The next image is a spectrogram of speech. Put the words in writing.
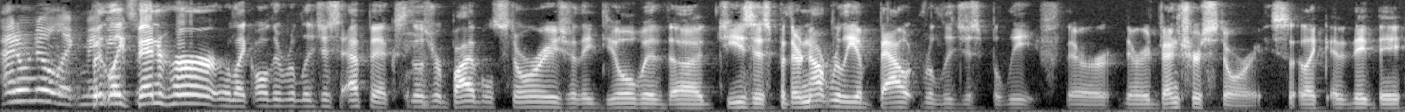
I don't know. Like maybe But like Ben Hur or like all the religious epics, those are Bible stories or they deal with uh, Jesus, but they're not really about religious belief. They're they're adventure stories. Like uh, they they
